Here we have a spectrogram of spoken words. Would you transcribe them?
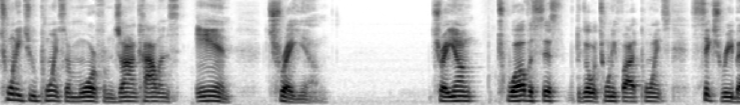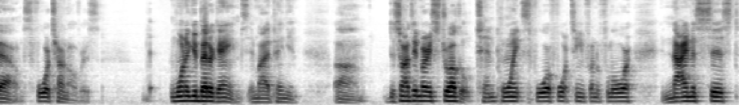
22 points or more from John Collins and Trae Young. Trae Young, 12 assists to go with 25 points, six rebounds, four turnovers. One of your better games, in my opinion. Um, DeJounte Murray struggled 10 points, 4 14 from the floor, 9 assists,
